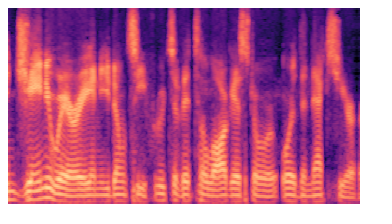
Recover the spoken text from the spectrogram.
in January and you don't see fruits of it till August or or the next year.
